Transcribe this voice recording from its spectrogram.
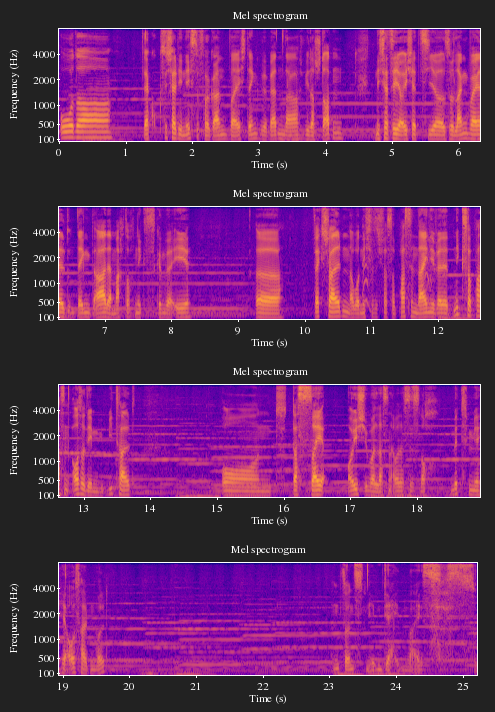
Oder der guckt sich halt die nächste Folge an, weil ich denke, wir werden da wieder starten. Nicht, dass ihr euch jetzt hier so langweilt und denkt, ah, der macht doch nichts, das können wir eh äh, wegschalten, aber nicht, dass ich was verpasse. Nein, ihr werdet nichts verpassen, außer dem Gebiet halt. Und das sei euch überlassen, aber dass ihr es noch mit mir hier aushalten wollt. Ansonsten eben der Hinweis. So.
